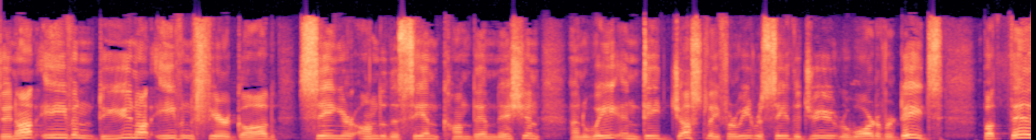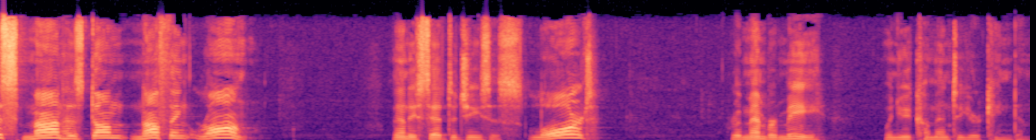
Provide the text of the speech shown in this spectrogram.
do not even do you not even fear God, seeing you're under the same condemnation, and we indeed justly, for we receive the due reward of our deeds. But this man has done nothing wrong. Then he said to Jesus, Lord, remember me when you come into your kingdom.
